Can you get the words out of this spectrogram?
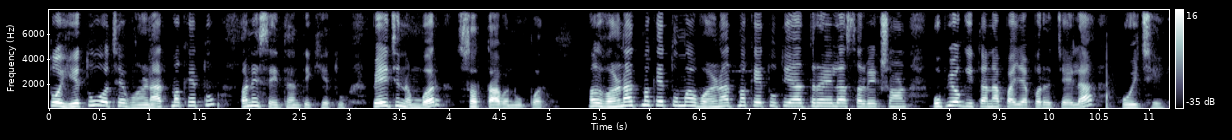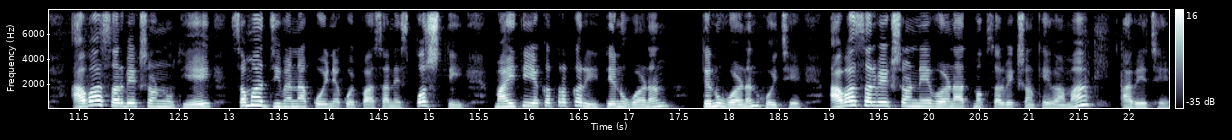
તો હેતુઓ છે વર્ણાત્મક હેતુ અને સૈદ્ધાંતિક હેતુ. પેજ નંબર સત્તાવન ઉપર. હવે વર્ણાત્મક હેતુમાં વર્ણાત્મક હેતુથી હાથ ધરાયેલા સર્વેક્ષણ ઉપયોગિતાના પાયા પર રચાયેલા હોય છે. આવા સર્વેક્ષણનું ધ્યેય સમાજ જીવનના કોઈને કોઈ પાસાને સ્પર્શતી માહિતી એકત્ર કરી તેનું વર્ણન તેનું વર્ણન હોય છે. આવા સર્વેક્ષણને વર્ણાત્મક સર્વેક્ષણ કહેવામાં આવે છે.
